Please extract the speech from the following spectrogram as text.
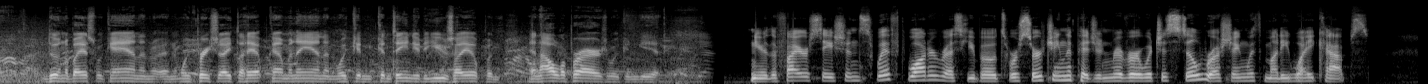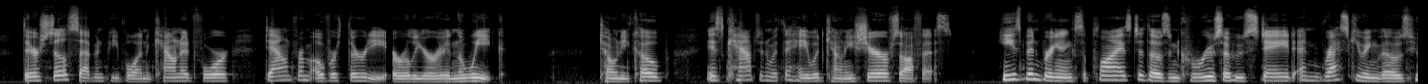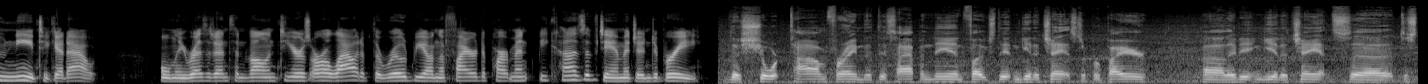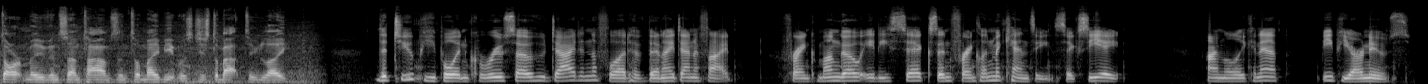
doing the best we can, and, and, we appreciate the help coming in, and we can continue to use help and, and all the prayers we can get. Near the fire station, swift water rescue boats were searching the Pigeon River, which is still rushing with muddy whitecaps. There are still seven people unaccounted for, down from over 30 earlier in the week. Tony Cope is captain with the Haywood County Sheriff's Office. He's been bringing supplies to those in Cruso who stayed and rescuing those who need to get out. Only residents and volunteers are allowed up the road beyond the fire department because of damage and debris. The short time frame that this happened in, folks didn't get a chance to prepare. Uh, they didn't get a chance uh, to start moving sometimes until maybe it was just about too late. The two people in Cruso who died in the flood have been identified Frank Mungo, 86, and Franklin McKenzie, 68. I'm Lilly Knepp, BPR News.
